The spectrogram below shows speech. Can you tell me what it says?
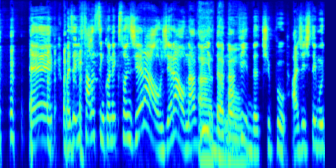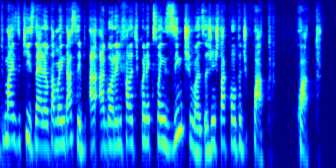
é, mas ele fala assim, conexões geral, geral, na ah, vida, ah, tá na vida. Tipo, a gente tem muito mais do que isso, né? É o tamanho da cérebro. Agora ele fala de conexões íntimas, a gente dá conta de quatro. Quatro.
